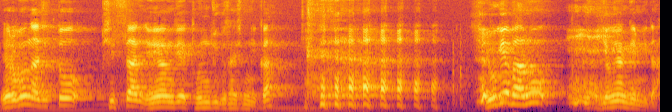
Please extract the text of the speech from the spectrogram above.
여러분 아직도 비싼 영양제 돈 주고 사십니까? 요게 바로 영양제입니다.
